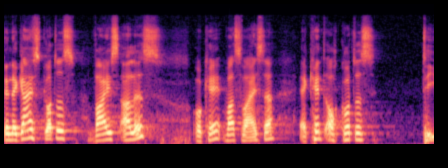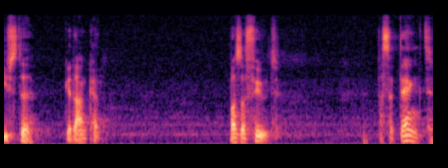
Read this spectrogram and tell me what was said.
Denn der Geist Gottes weiß alles, okay, was weiß er? Er kennt auch Gottes tiefste Gedanken, was er fühlt was er denkt,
